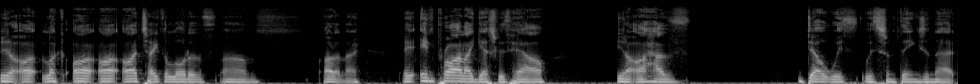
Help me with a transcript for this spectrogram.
you know, I, like I, I I take a lot of um, I don't know, in pride, I guess, with how you know I have dealt with with some things in that.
